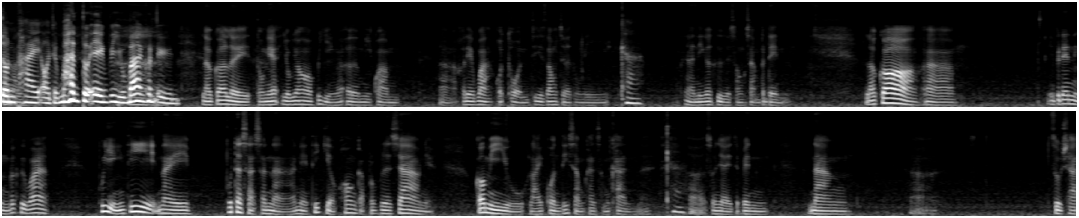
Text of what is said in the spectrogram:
จญภัยออกจากบ้านตัวเองไปอยู่บ้านคนอื่น แล้วก็เลยตรงเนี้ยยกย่องผู้หญิงว่าเออมีความเขาเรียกว่าอดทนที่จะต้องเจอตรงนี้ค่ะอันนี้ก็คือสองสามประเด็น แล้วก็อีกประเด็นหนึ่งก็คือว่าผู้หญิงที่ในพุทธศาสนาเนี่ยที่เกี่ยวข้องกับพระพุทธเจ้าเนี่ย ก็มีอยู่หลายคนที่สำคัญสำคัญนะส่วนใหญ่จะเป็นนางสุชา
